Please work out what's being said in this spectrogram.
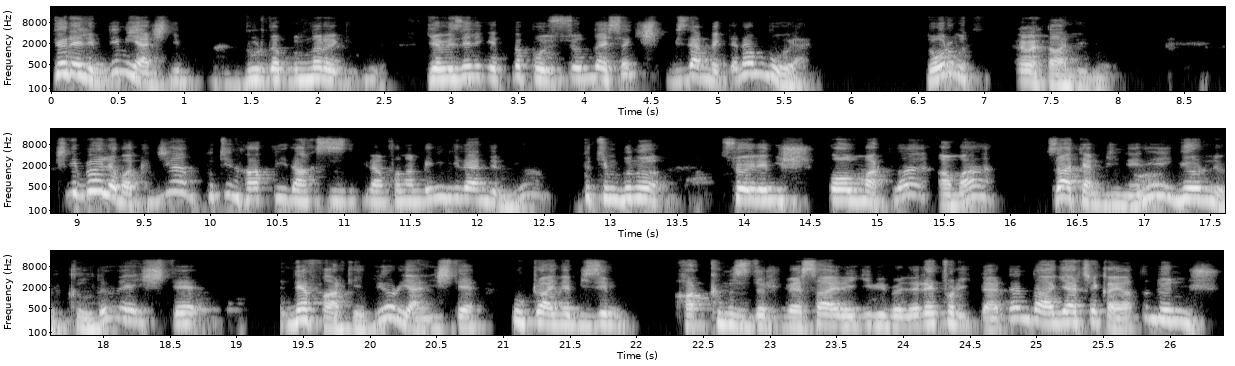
görelim değil mi? Yani şimdi burada bunları gevezelik etme pozisyonundaysak bizden beklenen bu yani. Doğru mu? Evet. Tahlil ediyorum. Şimdi böyle bakınca Putin haklıydı, haksızlık falan falan beni ilgilendirmiyor. Putin bunu söylemiş olmakla ama zaten bilineni görünür kıldı ve işte ne fark ediyor? Yani işte Ukrayna bizim hakkımızdır vesaire gibi böyle retoriklerden daha gerçek hayata dönmüş.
